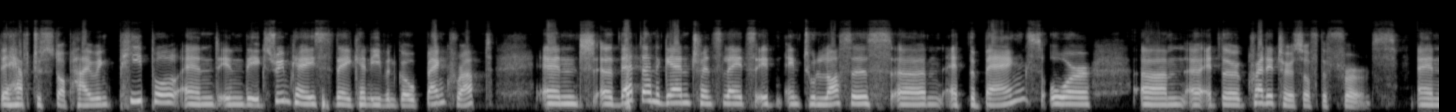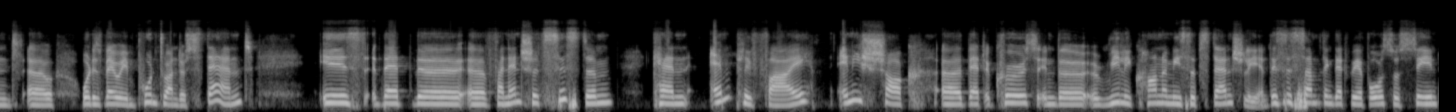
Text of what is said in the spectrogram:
they have to stop hiring people. And in the extreme case they can even go bankrupt. And uh, that then again translates it into losses um, at the banks or um, uh, at the creditors of the firms. And uh, what is very important to understand is that the financial system can amplify any shock uh, that occurs in the real economy substantially. And this is something that we have also seen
